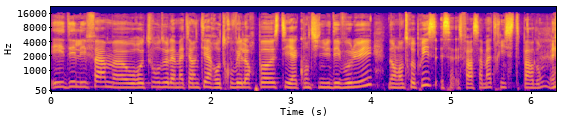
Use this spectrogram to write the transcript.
et aider les femmes au retour de la maternité à retrouver leur poste et à continuer d'évoluer dans l'entreprise. Enfin, ça m'attriste, pardon. Mais...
